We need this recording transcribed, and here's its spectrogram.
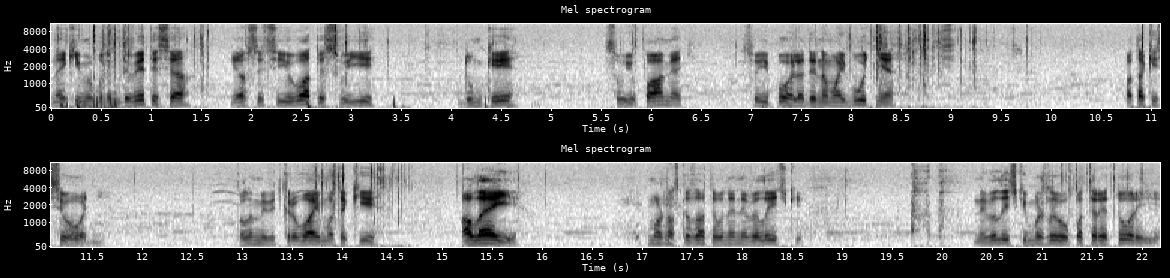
на які ми будемо дивитися і асоціювати свої думки, свою пам'ять, свої погляди на майбутнє. Отак і сьогодні. Коли ми відкриваємо такі алеї, можна сказати, вони невеличкі, невеличкі, можливо, по території,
